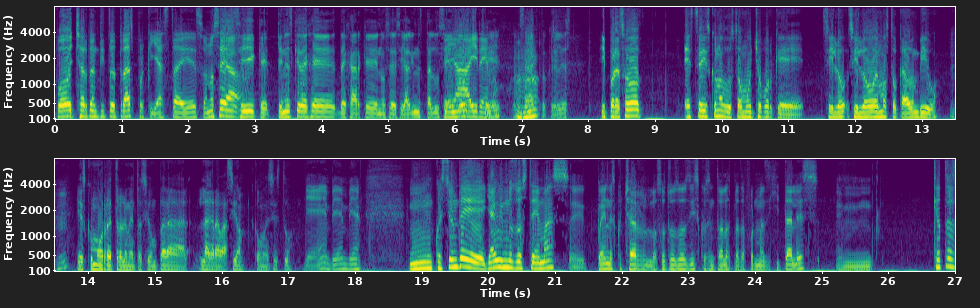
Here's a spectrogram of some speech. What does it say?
puedo echar tantito atrás porque ya está eso, no sé. Sí, que tienes que deje, dejar que, no sé, si alguien está luciendo... aire, Exacto, que él es y por eso este disco nos gustó mucho porque sí lo, sí lo hemos tocado en vivo y es como retroalimentación para la grabación, como dices tú. Bien, bien, bien. Mm, cuestión de, ya vimos dos temas, eh, pueden escuchar los otros dos discos en todas las plataformas digitales. Em, ¿Qué otras,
